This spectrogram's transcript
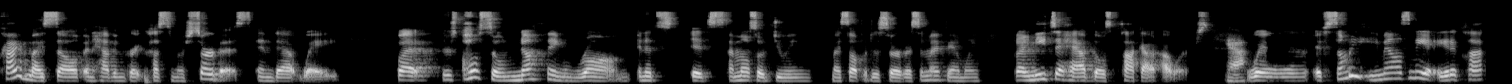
pride myself in having great customer service in that way. But there's also nothing wrong. And it's, it's, I'm also doing myself a disservice and my family, but I need to have those clock out hours. Yeah. Where if somebody emails me at eight o'clock,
